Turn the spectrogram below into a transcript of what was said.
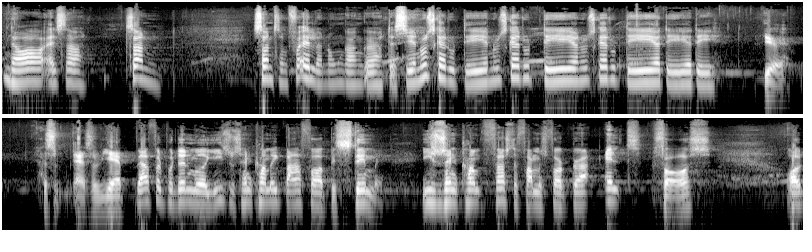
Nå, altså, sådan, sådan som forældre nogle gange gør. Der siger, nu skal du det, og nu skal du det, og nu skal du det, og det, og det. Ja, altså, altså ja, i hvert fald på den måde, Jesus han kom ikke bare for at bestemme. Jesus han kom først og fremmest for at gøre alt for os. Og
